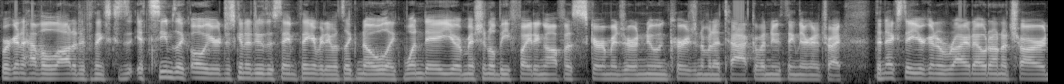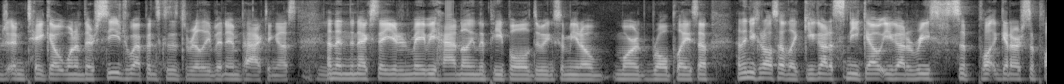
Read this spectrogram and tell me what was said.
we're gonna have a lot of different things because it seems like oh you're just gonna do the same thing every day. It's like no, like one day your mission will be fighting off a skirmish or a new incursion of an attack of a new thing they're gonna try. The next day you're gonna ride out on a charge and take out one of their siege weapons because it's really been impacting us. Mm-hmm. And then the next day you're maybe handling the people, doing some you know more role play stuff. And then you could also have like you got to sneak out, you got to resupply, get our supply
